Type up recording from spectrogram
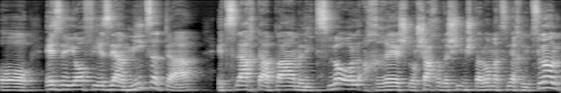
או איזה יופי, איזה אמיץ אתה, הצלחת הפעם לצלול אחרי שלושה חודשים שאתה לא מצליח לצלול,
